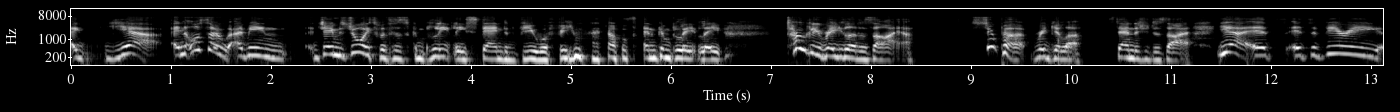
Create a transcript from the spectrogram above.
uh, yeah, and also, I mean, James Joyce with his completely standard view of females and completely, totally regular desire, super regular standard desire. Yeah, it's it's a very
